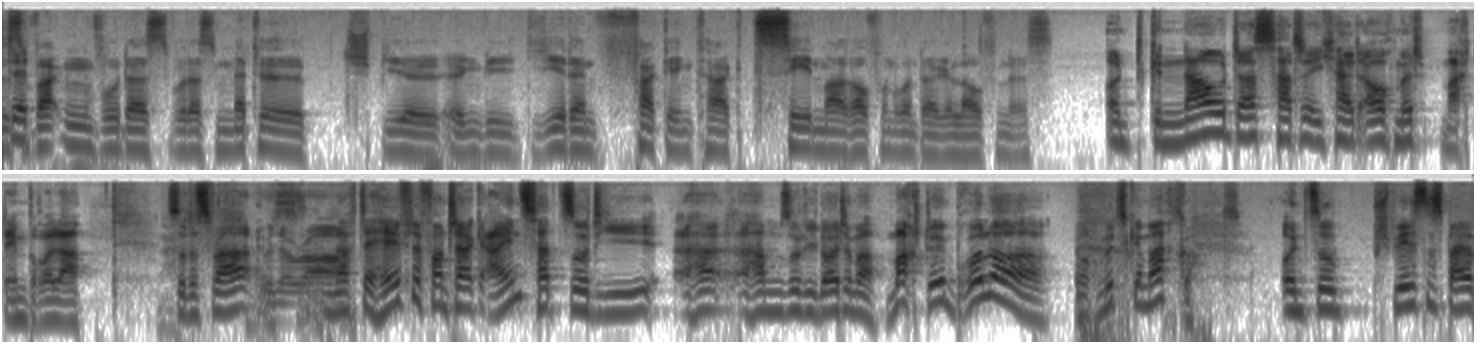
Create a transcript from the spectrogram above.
dieses der- Wacken, wo das, wo das Metal-Spiel irgendwie jeden fucking Tag zehnmal rauf und runter gelaufen ist. Und genau das hatte ich halt auch mit Mach den Brüller. So, das war nach der Hälfte von Tag 1 hat so die, ha, haben so die Leute mal Mach den Brüller noch mitgemacht. Und so spätestens bei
